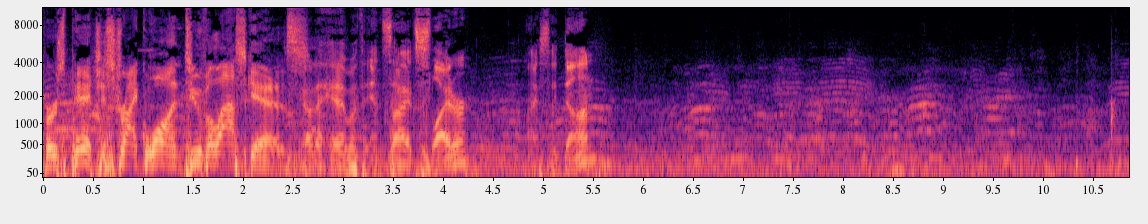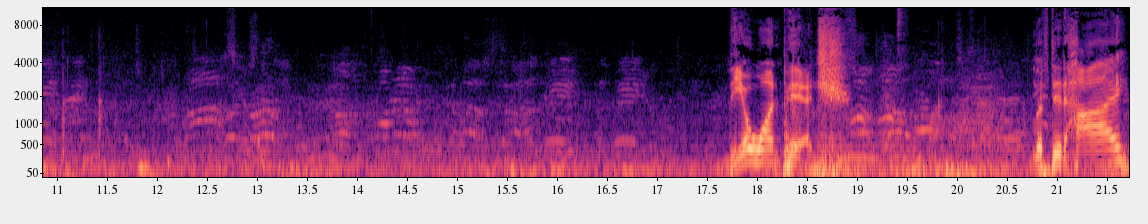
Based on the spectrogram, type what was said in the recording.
First pitch is strike one to Velasquez. Got ahead with the inside slider. Nicely done. The 0 1 pitch. Lifted high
